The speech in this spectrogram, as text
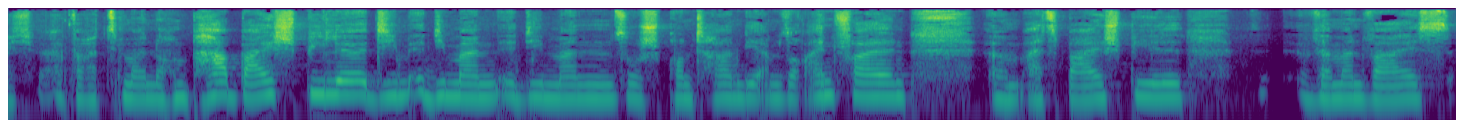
ich einfach jetzt mal noch ein paar Beispiele, die, die man, die man so spontan, die einem so einfallen. Ähm, als Beispiel, wenn man weiß,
